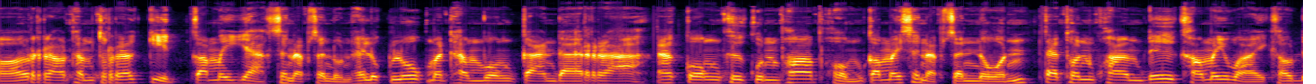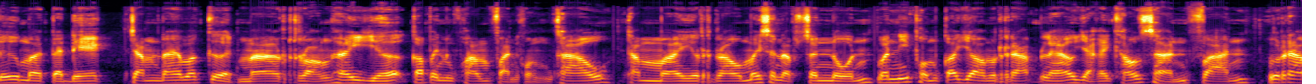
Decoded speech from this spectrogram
อเราทำธุรกิจก็ไม่อยากสนับสนุนให้ลูกๆ มาทำวงการดารา อากงคือคุณพ่อผมก็ไม่สนับสนุน แต่ทนความดื้อเขาไม่ไหวเขาดื้อมาแต่เด็กจำได้ว่าเกิดมาร้องไห้เยอะก็เป็นความฝันของเขาทำไมเราไม่สนับสนุน วันนี้ผมก็ยอมรับแล้วอยากให้เขาสารฝัน เรา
